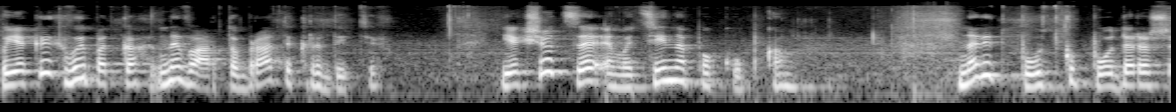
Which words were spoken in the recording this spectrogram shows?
У яких випадках не варто брати кредитів? Якщо це емоційна покупка, на відпустку, подорож,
